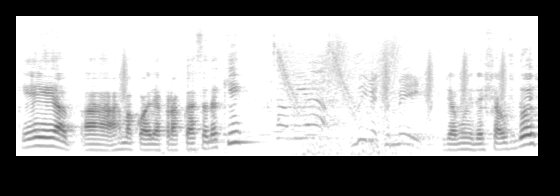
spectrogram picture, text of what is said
Ok, a, a arma qual é fraca essa daqui. Já vamos deixar os dois.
